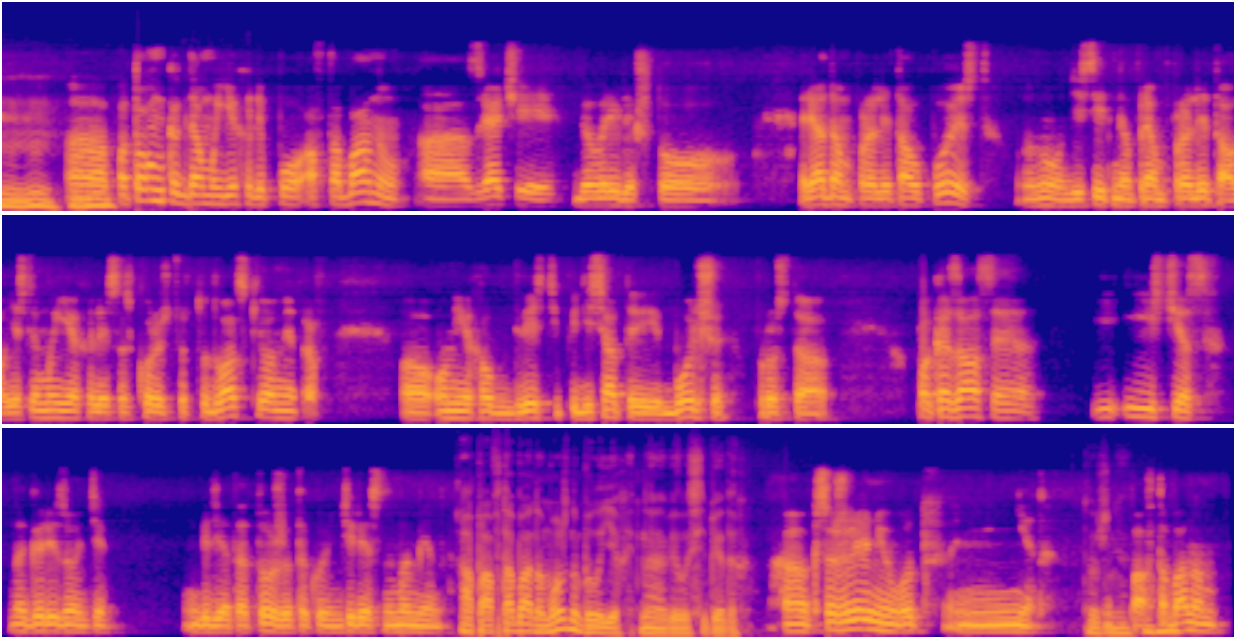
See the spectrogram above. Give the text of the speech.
Mm-hmm. А, потом, когда мы ехали по автобану, а, зрячие говорили, что рядом пролетал поезд, ну, действительно прям пролетал. Если мы ехали со скоростью 120 километров, а, он ехал 250 и больше, просто показался и, и исчез на горизонте где-то тоже такой интересный момент. А по автобану можно было ехать на велосипедах? А, к сожалению, вот нет. Тоже нет. По автобанам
